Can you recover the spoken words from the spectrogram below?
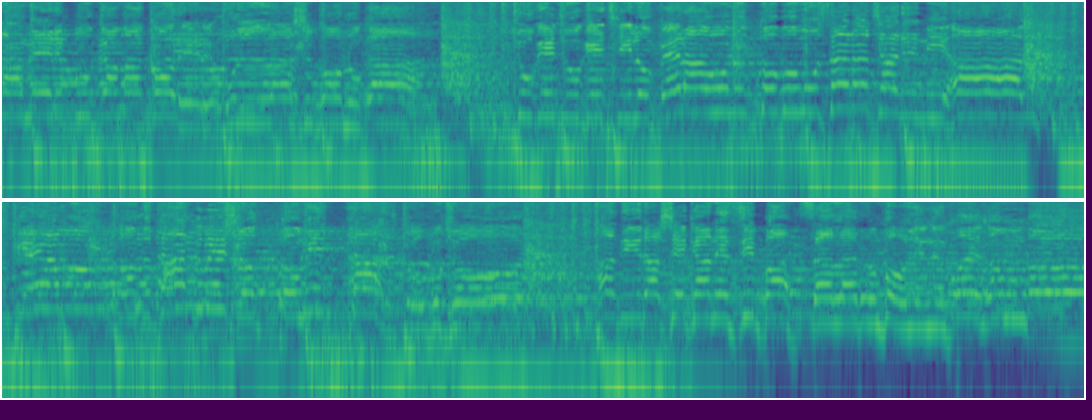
নামের পোকামাকড়ের উল্লাস গণকাল যুগে যুগে ছিল ফেরাউন সেখানে সিপা সালার বলেন পয়গম্বর।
